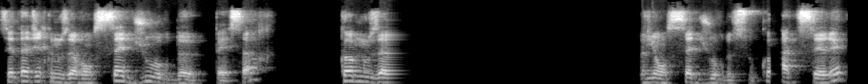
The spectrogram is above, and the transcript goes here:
C'est-à-dire que nous avons 7 jours de Pessah, comme nous avions sept jours de Sukkot, Atzeret,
